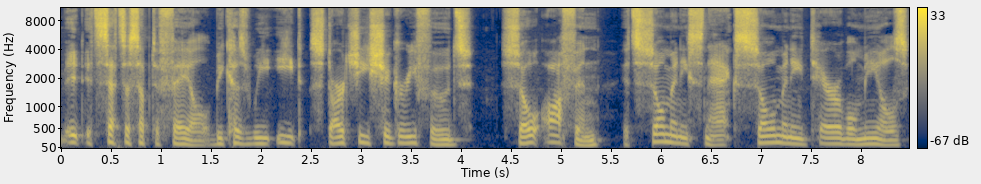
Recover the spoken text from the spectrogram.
it, it sets us up to fail because we eat starchy, sugary foods so often. It's so many snacks, so many terrible meals,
